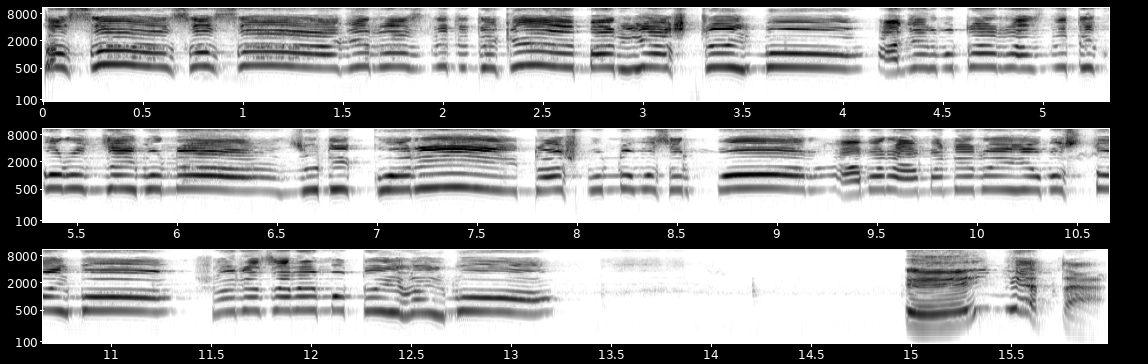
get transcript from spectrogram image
চাচা চাচা আগের রাজনীতি থেকে বাড়ি আসতে হইব। আগের মতো রাজনীতি করুন যাইব না। যদি করি দশ পনেরো বছর পর আবার আমাদের ওই অবস্থা হইব। স্বৈরাচারের মতোই হইব। এই বেটা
